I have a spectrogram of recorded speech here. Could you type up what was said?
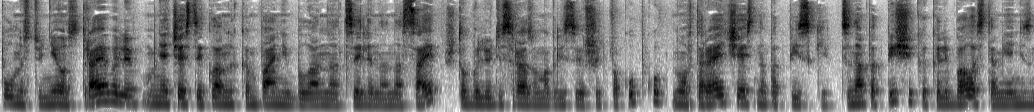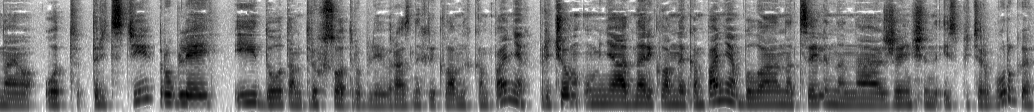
полностью не устраивали. У меня часть рекламных кампаний была нацелена на сайт, чтобы люди сразу могли совершить покупку. Ну а вторая часть на подписки. Цена подписчика колебалась там, я не знаю, от 30 рублей и до там 300 рублей в разных рекламных кампаниях. Причем у меня одна рекламная кампания была нацелена на женщин из Петербурга,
